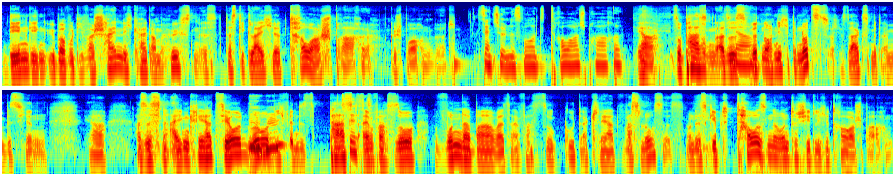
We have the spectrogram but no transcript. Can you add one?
den gegenüber, wo die Wahrscheinlichkeit am höchsten ist, dass die gleiche Trauersprache gesprochen wird. Das ist ein schönes Wort, Trauersprache. Ja, so passend. Also ja. es wird noch nicht benutzt. Ich sage es mit ein bisschen, ja, also es ist eine Eigenkreation so mhm. und ich finde, es passt Trifft. einfach so wunderbar, weil es einfach so gut erklärt, was los ist. Und es gibt tausende unterschiedliche Trauersprachen.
